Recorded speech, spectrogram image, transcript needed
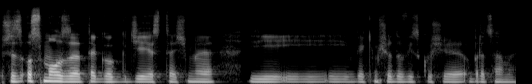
przez osmozę tego, gdzie jesteśmy i, i, i w jakim środowisku się obracamy.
